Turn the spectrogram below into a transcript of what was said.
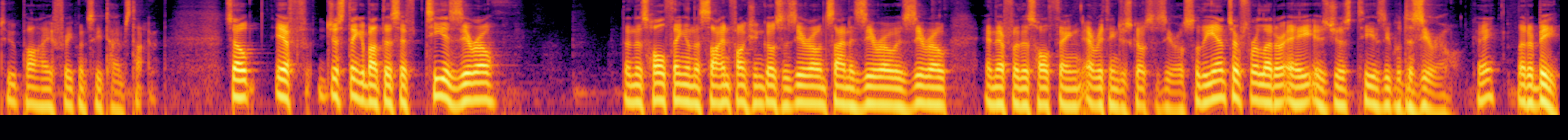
2 pi frequency times time. So if, just think about this, if t is 0, then this whole thing in the sine function goes to 0, and sine of 0 is 0, and therefore this whole thing, everything just goes to 0. So the answer for letter A is just t is equal to 0. Okay, letter B.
